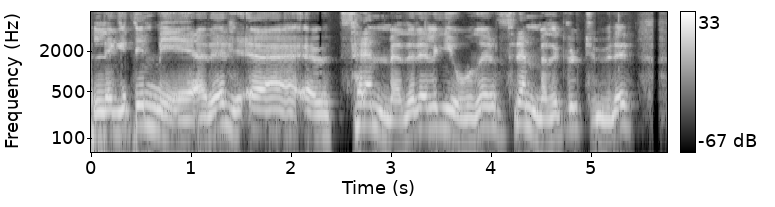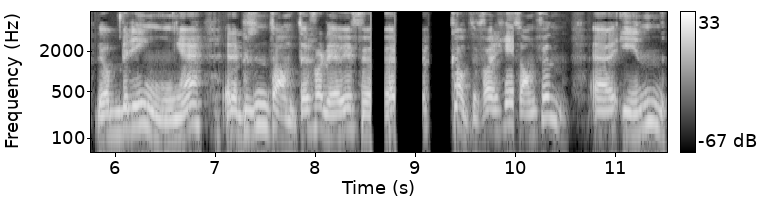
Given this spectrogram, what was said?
legitimerer eh, fremmede religioner, fremmede kulturer. Det å bringe representanter for det vi før kalte for helsamfunn, eh, inn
